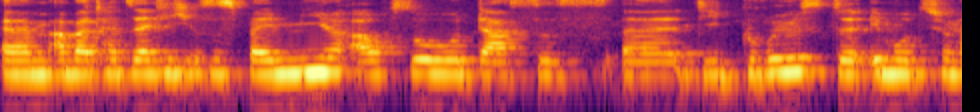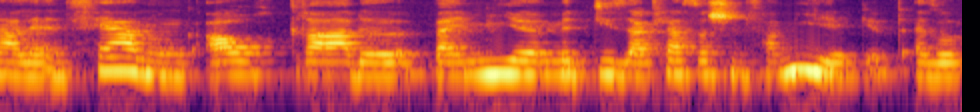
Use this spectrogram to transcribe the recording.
Ähm, aber tatsächlich ist es bei mir auch so, dass es äh, die größte emotionale Entfernung auch gerade bei mir mit dieser klassischen Familie gibt. Also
